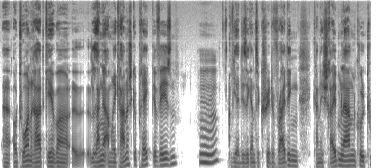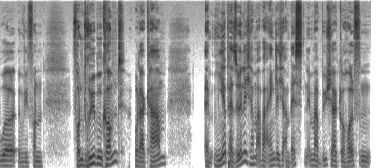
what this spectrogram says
äh, Autorenratgeber äh, lange amerikanisch geprägt gewesen. Wie ja diese ganze Creative Writing, kann ich schreiben lernen, Kultur irgendwie von, von drüben kommt oder kam. Äh, Mir persönlich haben aber eigentlich am besten immer Bücher geholfen,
